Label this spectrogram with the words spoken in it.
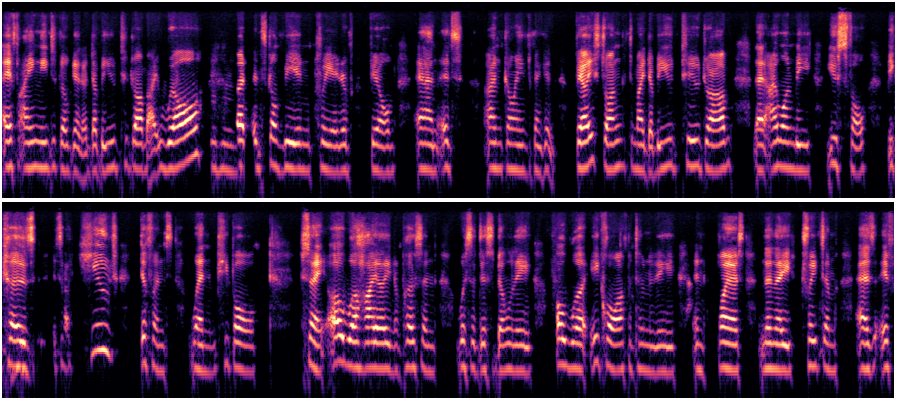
If I need to go get a W 2 job, I will, mm-hmm. but it's going to be in creative field and it's I'm going to make it very strong to my W two job that I want to be useful because mm-hmm. it's a huge difference when people say, "Oh, we're hiring a person with a disability." Oh, we're equal opportunity employers, and then they treat them as if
